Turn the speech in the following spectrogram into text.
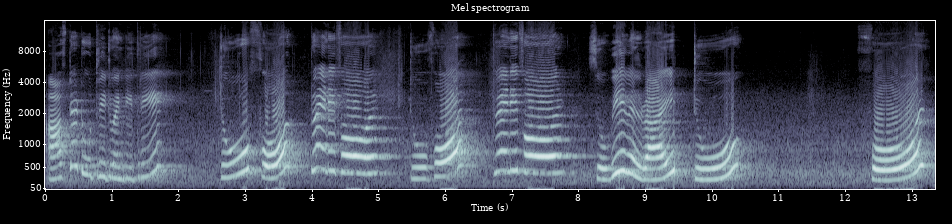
After 2, 3, 23, 2, 4, 24. 2, 4, 24. So we will write 2, 4,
